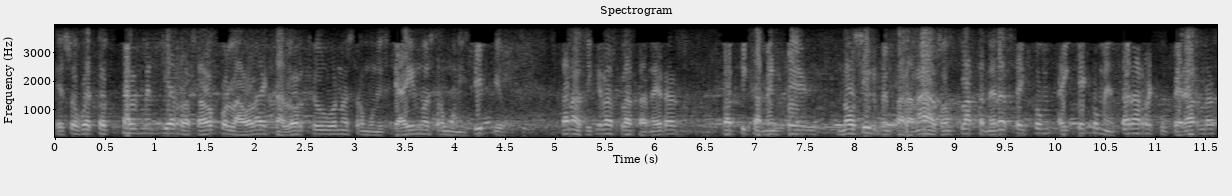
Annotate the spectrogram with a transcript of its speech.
eso fue totalmente arrasado por la ola de calor que hubo en nuestro municipio, en nuestro municipio. Están así que las plataneras prácticamente no sirven para nada, son plataneras que hay, que comenzar a recuperarlas,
